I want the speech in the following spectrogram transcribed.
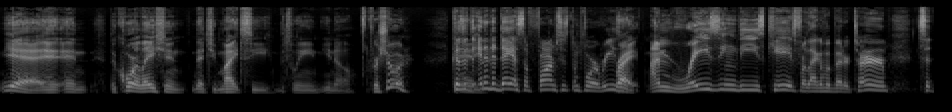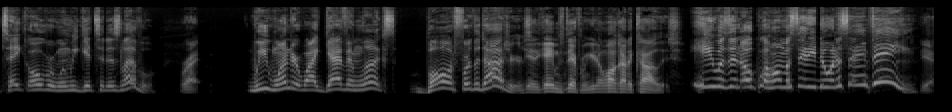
Yeah, and, and the correlation that you might see between you know For sure. Because at the end of the day, it's a farm system for a reason. Right. I'm raising these kids, for lack of a better term, to take over when we get to this level. right. We wonder why Gavin Lux balled for the Dodgers. Yeah, the game's different. You don't walk out of college. He was in Oklahoma City doing the same thing. Yeah.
